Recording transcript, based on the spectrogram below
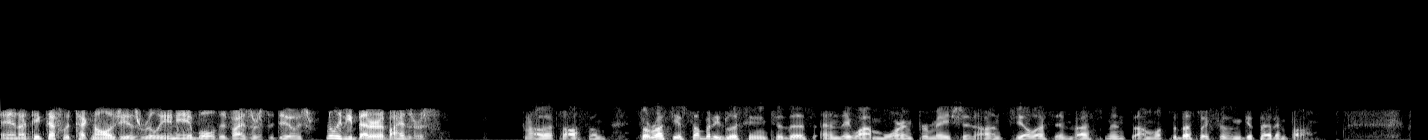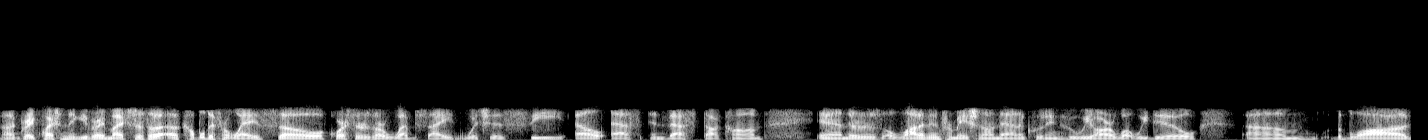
And I think that's what technology has really enabled advisors to do is really be better advisors. Oh, that's awesome. So, Rusty, if somebody's listening to this and they want more information on CLS investments, um, what's the best way for them to get that info? Uh, great question. Thank you very much. There's a, a, couple different ways. So, of course, there's our website, which is clsinvest.com. and there's a lot of information on that, including who we are, what we do, um, the blog,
